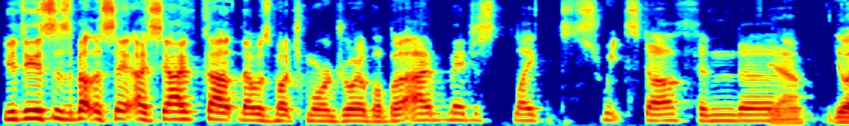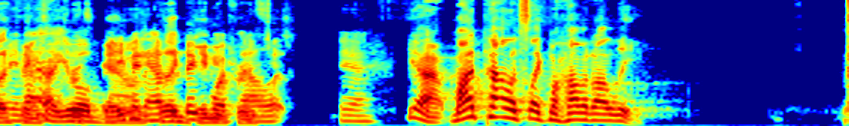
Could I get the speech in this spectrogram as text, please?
you think this is about the same? I see. I thought that was much more enjoyable, but I may just like sweet stuff and uh, Yeah. You like I mean, things yeah, you're a baby. I may have You the big boy proofed. palate. Yeah. Yeah, my palate's like Muhammad Ali.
